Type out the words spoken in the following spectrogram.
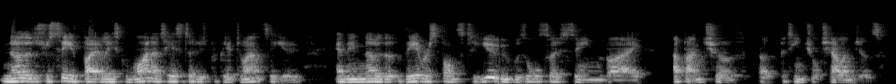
know that it's received by at least one attester who's prepared to answer you, and then know that their response to you was also seen by a bunch of, of potential challengers.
